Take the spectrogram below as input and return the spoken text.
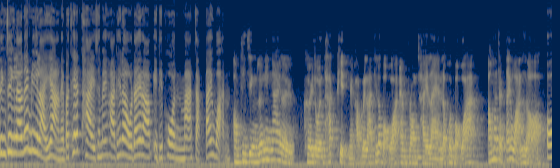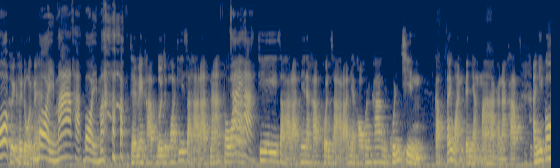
จริงๆ แล้วเนี่ยมีหลายอย่างในประเทศไทยใช่ไหมคะที่เราได้รับอิทธิพลมาจากไต้หวันเอาจริง ๆ เรื่องง่าย ๆ เลย เคยโดนทักผิดไหมครับเวลาที่เราบอกว่า I'm from Thailand แล้วคนบอกว่า เอามาจากไต้หวันเหรอ โอ้เคยเคยโดนไหมบ่อยมากค่ะ บ่อยมาก ใช่ไหมครับ โดยเฉพาะที่สหรัฐนะ เพราะว่าใช่ค่ะที่สหรัฐเนี่ยนะครับ คนสหรัฐเนี่ยเขาค่อนข้างคุ้นชินกับไต้หวันเป็นอย่างมากนะครับ อันนี้ก็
